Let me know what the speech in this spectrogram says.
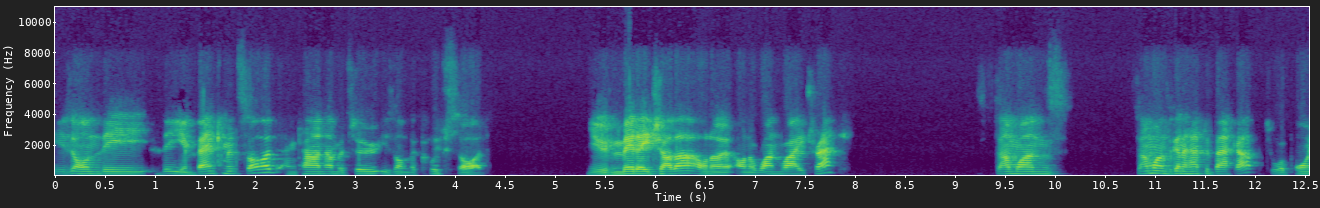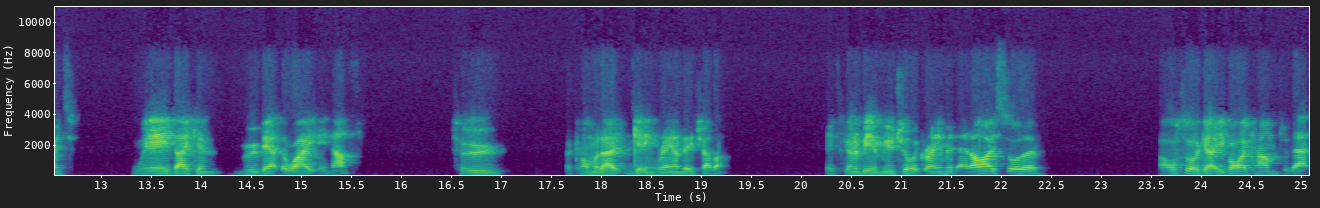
is on the the embankment side, and car number two is on the cliff side. You've met each other on a on a one way track. Someone's someone's going to have to back up to a point where they can move out the way enough to accommodate getting round each other it's going to be a mutual agreement. And I sort of, I'll sort of go, if I come to that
